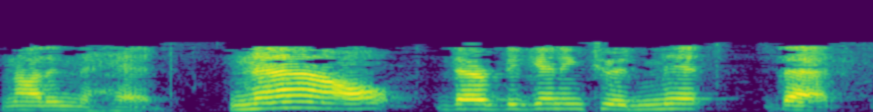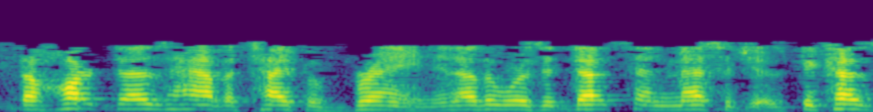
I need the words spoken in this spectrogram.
not in the head. Now they're beginning to admit that the heart does have a type of brain. In other words, it does send messages because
